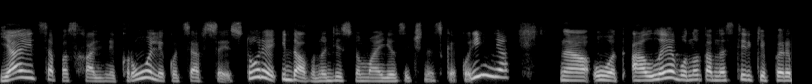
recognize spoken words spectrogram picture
Яйця, пасхальний кролік, оця вся історія. І да, воно дійсно має язичницьке коріння. Е, От, але воно там настільки пере,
